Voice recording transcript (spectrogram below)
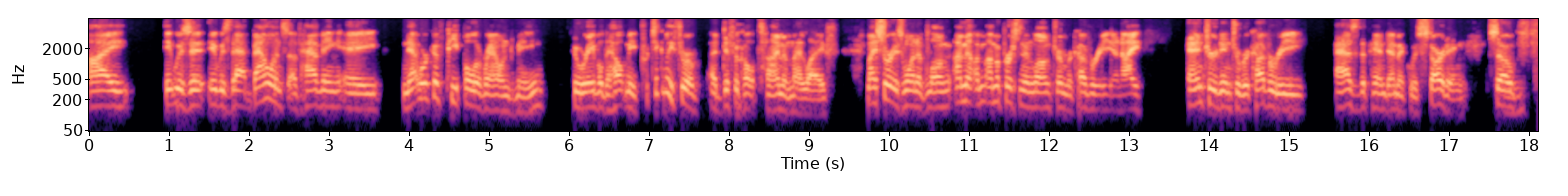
I it was a, it was that balance of having a network of people around me who were able to help me, particularly through a, a difficult time in my life. My story is one of long. I'm a, I'm a person in long term recovery, and I entered into recovery as the pandemic was starting. So, Mm-hmm.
